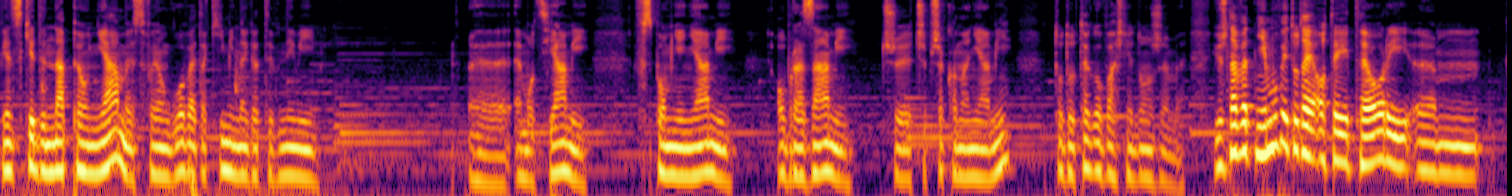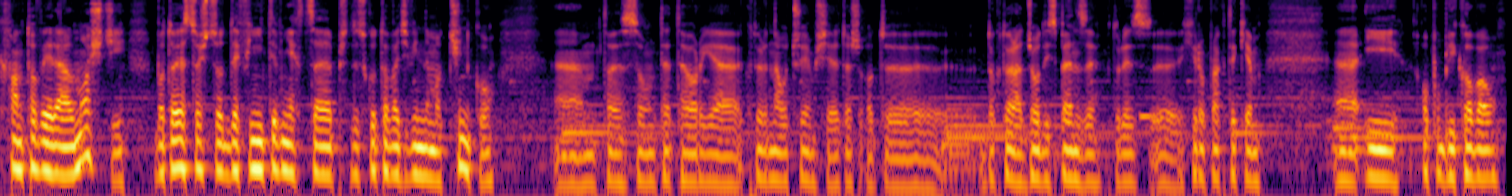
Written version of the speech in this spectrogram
Więc kiedy napełniamy swoją głowę takimi negatywnymi e, emocjami, wspomnieniami, obrazami czy, czy przekonaniami, to do tego właśnie dążymy. Już nawet nie mówię tutaj o tej teorii kwantowej realności, bo to jest coś, co definitywnie chcę przedyskutować w innym odcinku. To są te teorie, które nauczyłem się też od e, doktora Joe Dispenzy, który jest e, chiropraktykiem e, i opublikował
